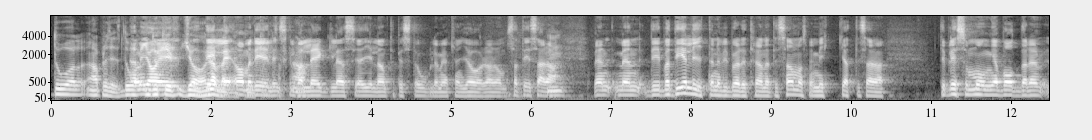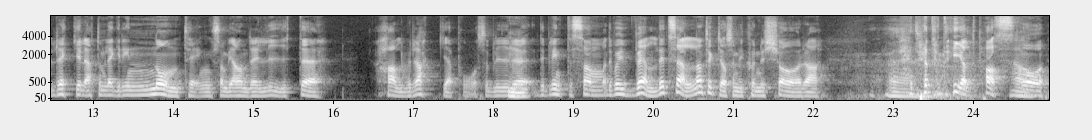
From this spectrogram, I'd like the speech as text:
då, ja precis. Då, Ja, men du jag kan ju är, göra det är, Ja, men det är, mycket, skulle liksom. vara legless. Jag gillar inte pistoler, men jag kan göra dem. Så det är så här. Mm. Men, men det var det lite när vi började träna tillsammans med Micke. Att det, är så här, det blev så många voddar. Det räcker att de lägger in någonting som vi andra är lite halvrackiga på. Så blir det, Mm. det blir inte samma. Det var ju väldigt sällan tyckte jag som vi kunde köra du vet, ett helt pass. Och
